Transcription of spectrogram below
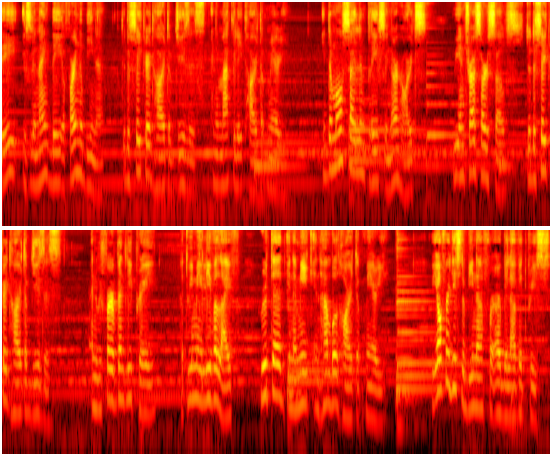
Today is the ninth day of our novena to the Sacred Heart of Jesus and Immaculate Heart of Mary. In the most silent place in our hearts, we entrust ourselves to the Sacred Heart of Jesus, and we fervently pray that we may live a life rooted in a meek and humble heart of Mary. We offer this novena for our beloved priests,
